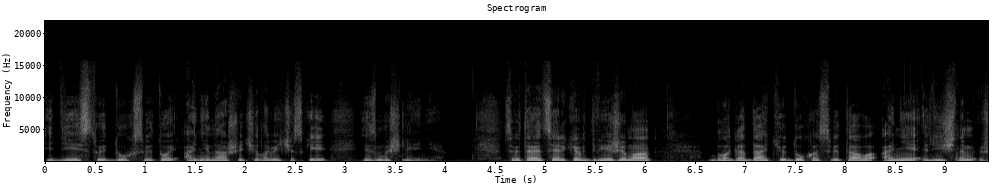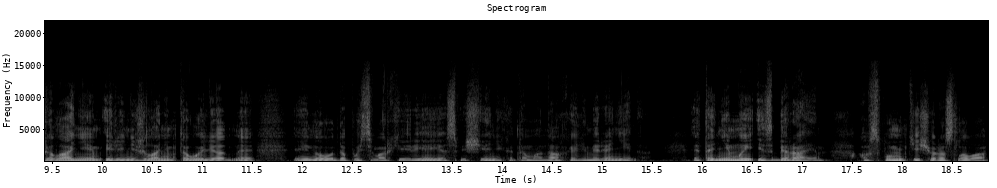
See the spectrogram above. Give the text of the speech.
и действует Дух Святой, а не наши человеческие измышления. Святая Церковь движима благодатью Духа Святого, а не личным желанием или нежеланием того или иного, допустим, архиерея, священника, там, монаха или мирянина. Это не мы избираем, а вспомните еще раз слова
